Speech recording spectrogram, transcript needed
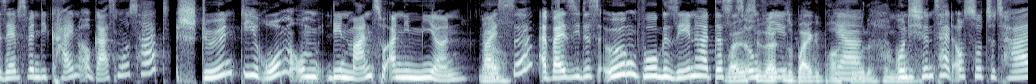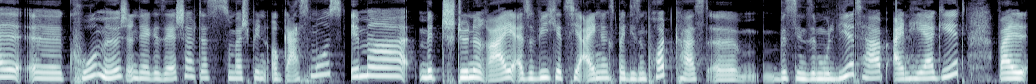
selbst wenn die keinen Orgasmus hat, stöhnt die rum, um den Mann zu animieren, Ja. weißt du? Äh, Weil sie das irgendwo gesehen hat, dass Weil es den irgendwie Leuten so beigebracht ja. wurde, genau. Und ich finde es halt auch so total äh, komisch in der Gesellschaft, dass zum Beispiel ein Orgasmus immer mit Stöhnerei, also wie ich jetzt hier eingangs bei diesem Podcast äh, ein bisschen simuliert habe, einhergeht, weil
